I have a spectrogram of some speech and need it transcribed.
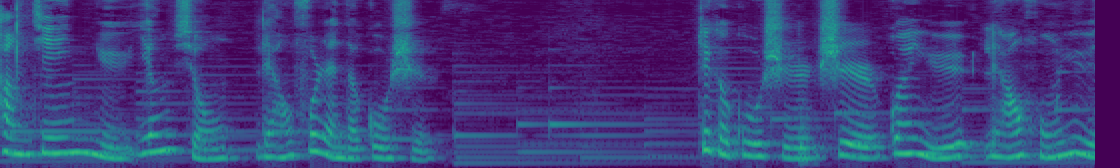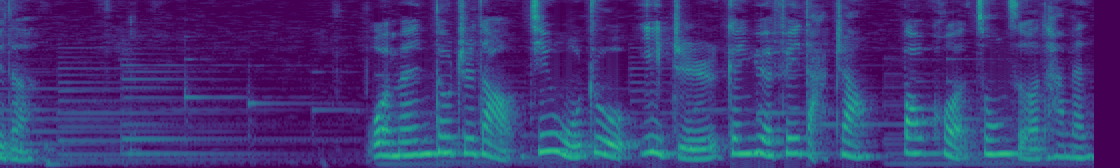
抗金女英雄梁夫人的故事。这个故事是关于梁红玉的。我们都知道，金无柱一直跟岳飞打仗，包括宗泽他们。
